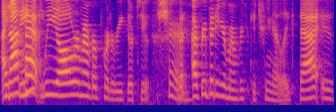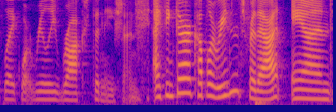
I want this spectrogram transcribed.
I Not think- that we all remember Puerto Rico too. Sure. But everybody remembers Katrina. Like that is like what really rocked the nation. I think there are a couple of reasons for that. And,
